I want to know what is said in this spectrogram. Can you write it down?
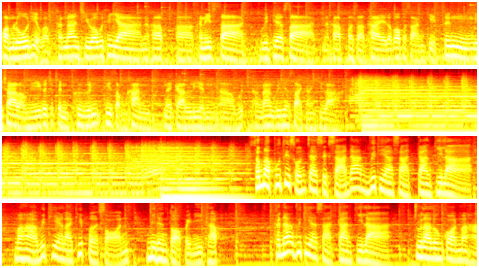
ความรู้เกี่ยวกับทางด้านชีววิทยานะครับคณิตศาสตร์ วิทยาศาสตร์นะครับภาษาไทยแล้วก็ภาษาอังกฤษ ซึ่งวิชาเหล่านี้ก็จะเป็นพื้นที่สำคัญในการเรียนทางด้านวิทยาศาสตร์การกีฬาสำหรับผู้ที่สนใจศึกษาด้านวิทยาศาสตร์การกีฬา มหาวิทยาลัยที่เปิดสอนมีดังต่อไปนี้ครับ คณะวิทยาศาสตร์การกีฬา จุฬาลงกรณ์มหา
